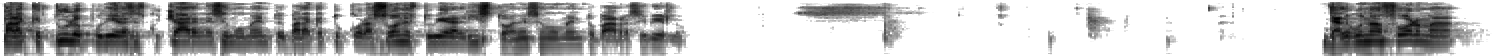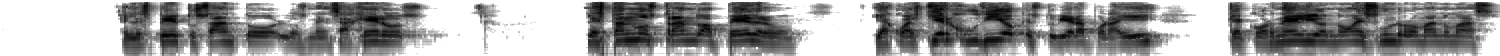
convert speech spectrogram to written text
para que tú lo pudieras escuchar en ese momento y para que tu corazón estuviera listo en ese momento para recibirlo. De alguna forma, el Espíritu Santo, los mensajeros, le están mostrando a Pedro y a cualquier judío que estuviera por ahí que Cornelio no es un romano más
